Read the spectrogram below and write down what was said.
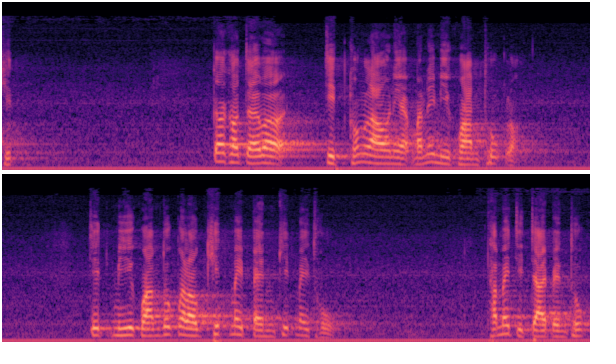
คิด ก็เข้าใจว่าจิตของเราเนี่ยมันไม่มีความทุกข์หรอก จิตมีความทุกข์เพราะเราคิดไม่เป็นคิดไม่ถูกทำให้จิตใจเป็นทุกข์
